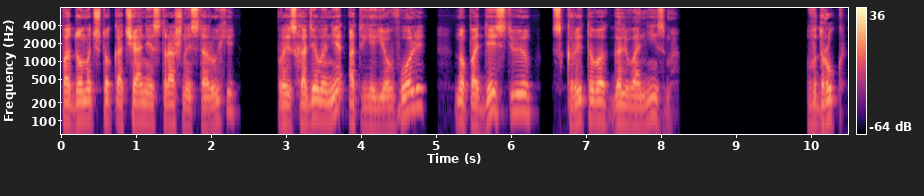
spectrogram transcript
подумать, что качание страшной старухи происходило не от ее воли, но под действию скрытого гальванизма. Вдруг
